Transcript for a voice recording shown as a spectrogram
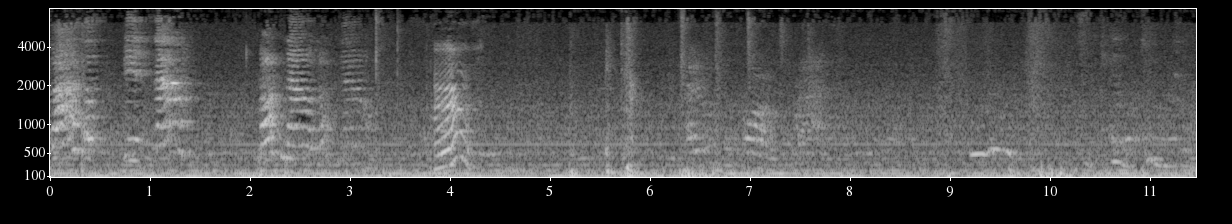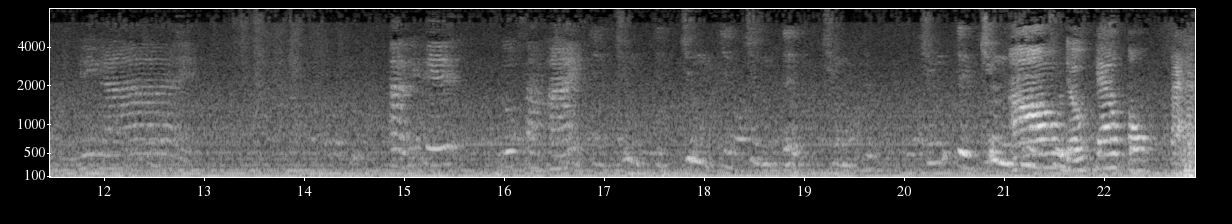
That's a bit now. Not now, not now. Ah. I don't do all right. นี่ไงอะพี่พีชลูกสามไม้เอาเดี๋ยวแก้วตกแตก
